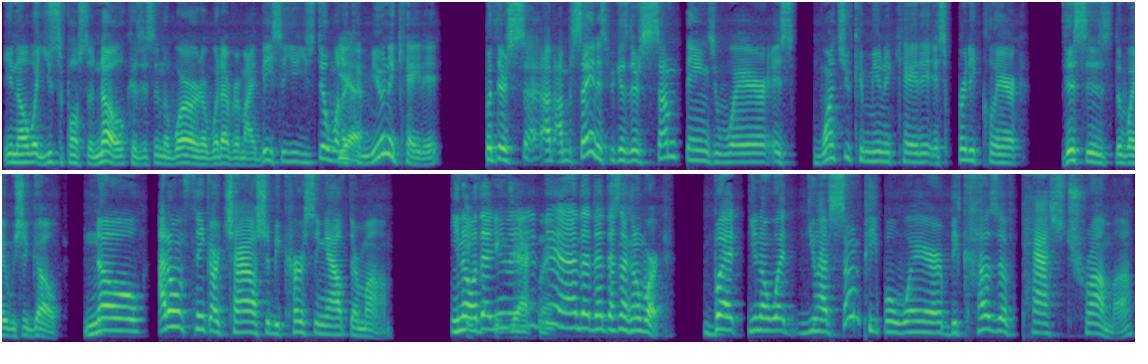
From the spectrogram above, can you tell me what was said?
you know, what you're supposed to know because it's in the word or whatever it might be. So you, you still want to yeah. communicate it, but there's I'm saying this because there's some things where it's once you communicate it, it's pretty clear this is the way we should go. No, I don't think our child should be cursing out their mom. You know that exactly. yeah, that, that, that's not going to work. But you know what? You have some people where because of past trauma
